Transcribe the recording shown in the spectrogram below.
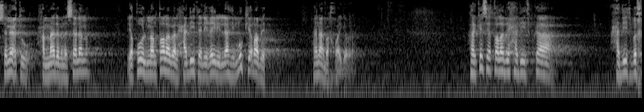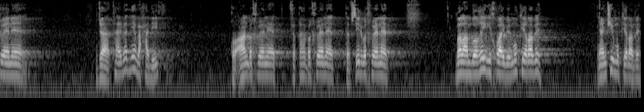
سمعت حماد بن سلمة يقول من طلب الحديث لغير الله مكر به هنا بخواي قولا هل كسي طلب حديث بك حديث بخوينه جاء تايبت نية بحديث قرآن بخوينت فقه بخوينت تفسير بخوينت بەڵام بۆ غیری خوای بێ موکی ڕەبێ یان چی موکی ڕەبێ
